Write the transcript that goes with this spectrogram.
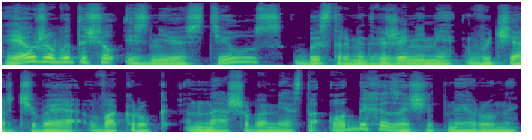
Я уже вытащил из нее стилус, быстрыми движениями вычерчивая вокруг нашего места отдыха защитные руны.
